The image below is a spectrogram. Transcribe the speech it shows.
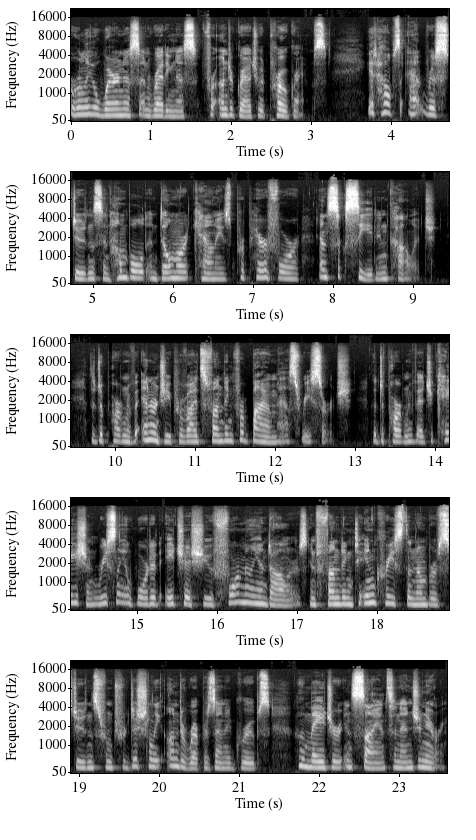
Early Awareness and Readiness for Undergraduate Programs. It helps at risk students in Humboldt and Del Norte counties prepare for and succeed in college. The Department of Energy provides funding for biomass research. The Department of Education recently awarded HSU $4 million in funding to increase the number of students from traditionally underrepresented groups who major in science and engineering.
